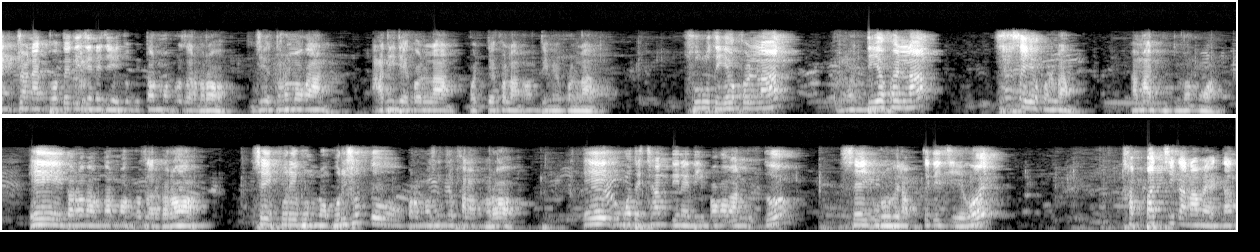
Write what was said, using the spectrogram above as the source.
একজন এক পথে দিয়ে জেনে যে তুমি ধর্ম প্রচার করো, যে ধর্মগান আদিতে কল্যাণ মধ্যে কল্যাণ অন্তিমে কল্যাণ শুরুতেও কল্যাণ মধ্যেও কল্যাণ শেষেও কল্যাণ আমার বুদ্ধ ধর্ম এই ধর্ম ধর্ম প্রচার করো, সেই পরিপূর্ণ পরিশুদ্ধ কর্মসূর্য পালন করো। এই উপদেশ চান দিনে দি ভগবান বুদ্ধ, সেই উরবেলা মুক্তি দিয়েছে এগোয়। খাপ্পাচিকা নামে একখান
